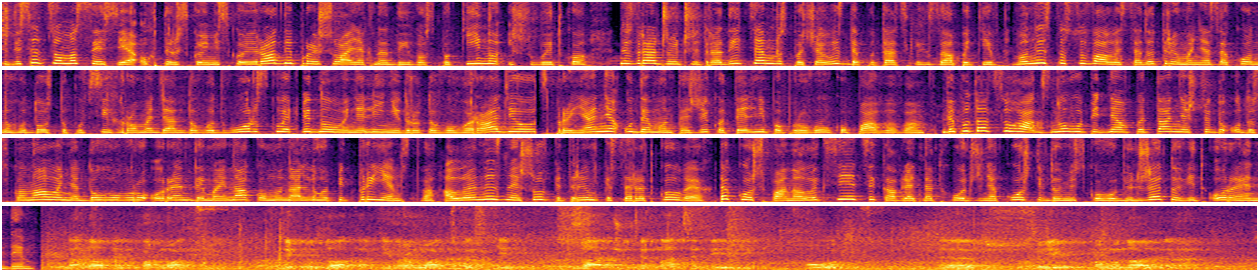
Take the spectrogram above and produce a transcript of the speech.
67-ма сесія Охтирської міської ради пройшла як на диво спокійно і швидко. Не зраджуючи традиціям, розпочали з депутатських запитів. Вони стосувалися дотримання законного доступу всіх громадян до водворскли, відновлення ліній дротового радіо, сприяння у демонтажі котельні по провулку Павлова. Депутат Сугак знову підняв питання щодо удосконалення договору оренди майна комунального підприємства, але не знайшов підтримки серед колег. Також пана Олексія цікавлять надходження коштів до міського бюджету від оренди. надати інформацію депутатам і громадськості за 2014 рік по е, всіх комунальних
